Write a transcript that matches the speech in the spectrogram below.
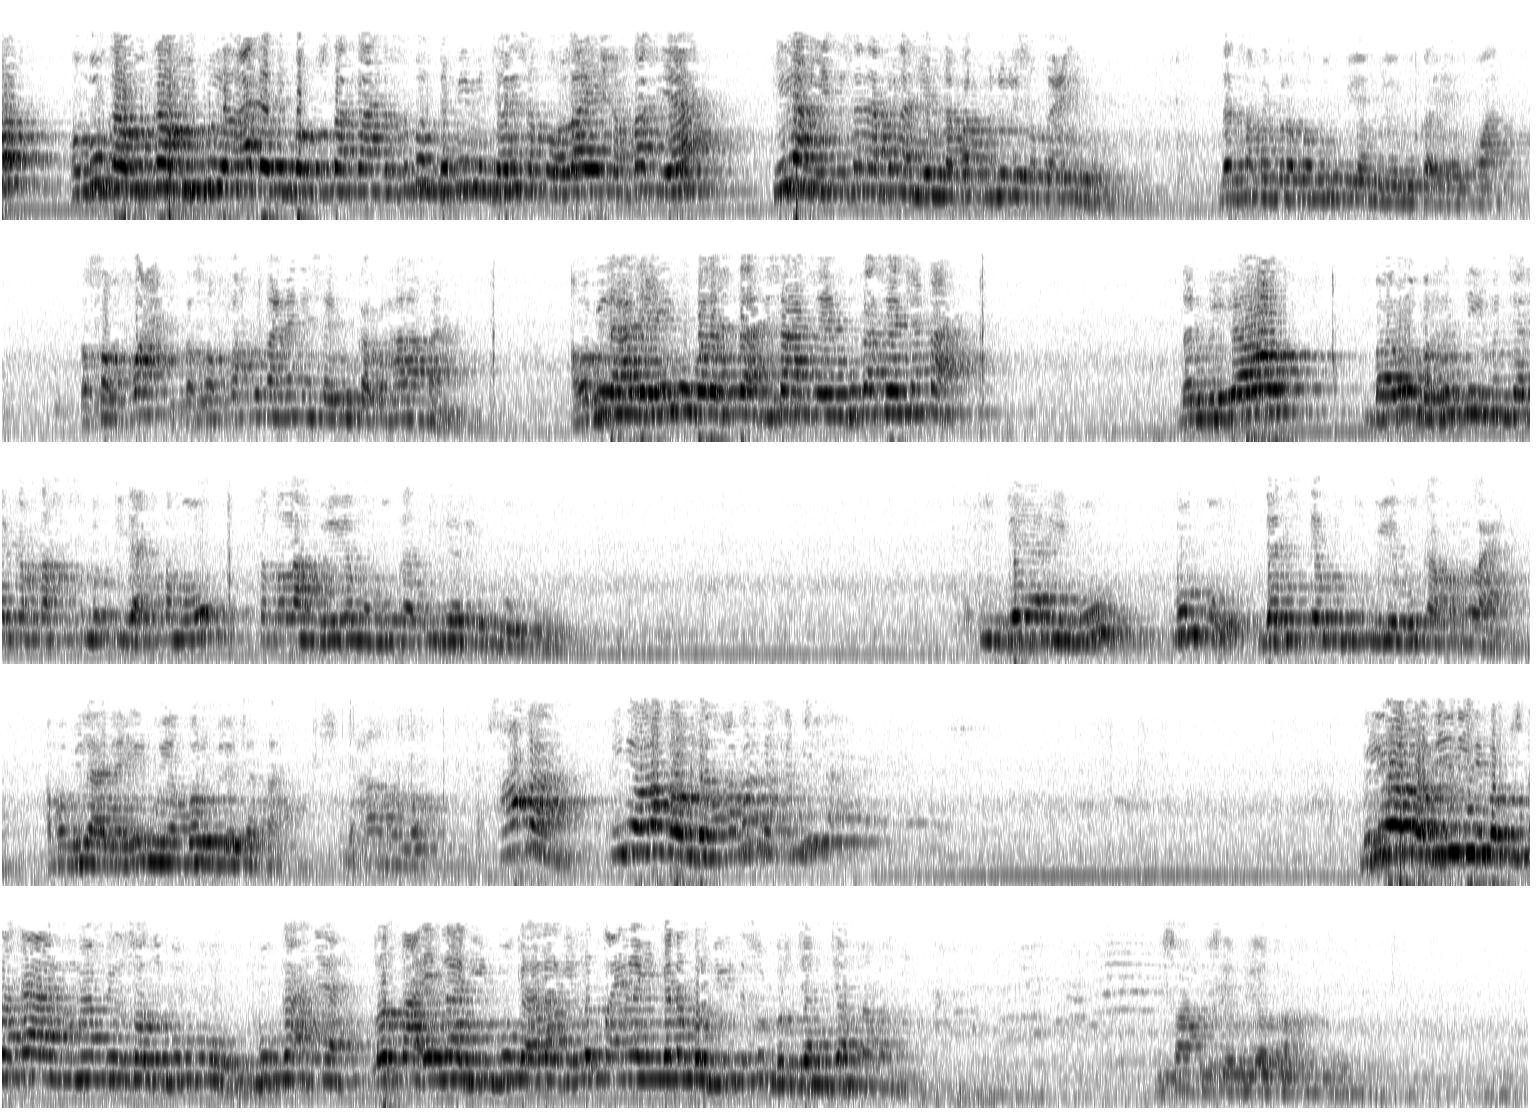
membuka-buka buku yang ada di perpustakaan tersebut demi mencari satu helai kertas yang hilang yang di sana pernah dia mendapat menulis suatu ilmu. Dan sampai berapa buku yang beliau buka ya ikhwan? Tasaffah, tasaffah itu maknanya saya buka perhalaman. Apabila ada ilmu pada di saat saya buka saya catat. Dan beliau baru berhenti mencari kertas tersebut tidak ketemu setelah beliau membuka 3000 buku. 3000 buku dan setiap buku beliau buka perlahan. Apabila ada ilmu yang baru beliau catat. Subhanallah. Sabar. Ini orang kalau sudah sabar nggak akan bisa. Beliau berdiri di perpustakaan mengambil suatu buku, bukanya, letakin lagi, buka lagi, letakin lagi, kadang berdiri tersebut berjam-jam namanya. Di saat usia beliau telah kerja.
